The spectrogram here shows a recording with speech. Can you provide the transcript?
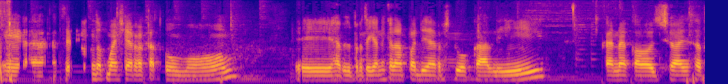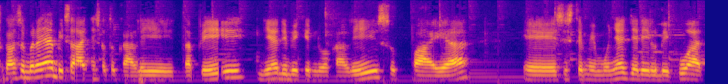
Iya, jadi untuk masyarakat umum eh, harus perhatikan kenapa dia harus dua kali. Karena kalau hanya satu kali sebenarnya bisa hanya satu kali, tapi dia dibikin dua kali supaya eh, sistem imunnya jadi lebih kuat.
